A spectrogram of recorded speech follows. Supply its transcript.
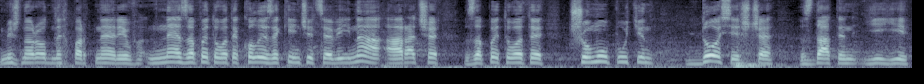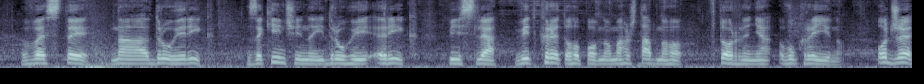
міжнародних партнерів не запитувати, коли закінчиться війна, а радше запитувати, чому Путін досі ще здатен її вести на другий рік, закінчений другий рік після відкритого повномасштабного вторгнення в Україну. Отже,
